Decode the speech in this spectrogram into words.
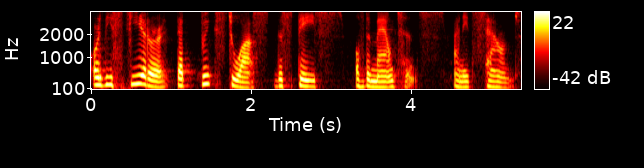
or this theater that brings to us the space of the mountains and its sound.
